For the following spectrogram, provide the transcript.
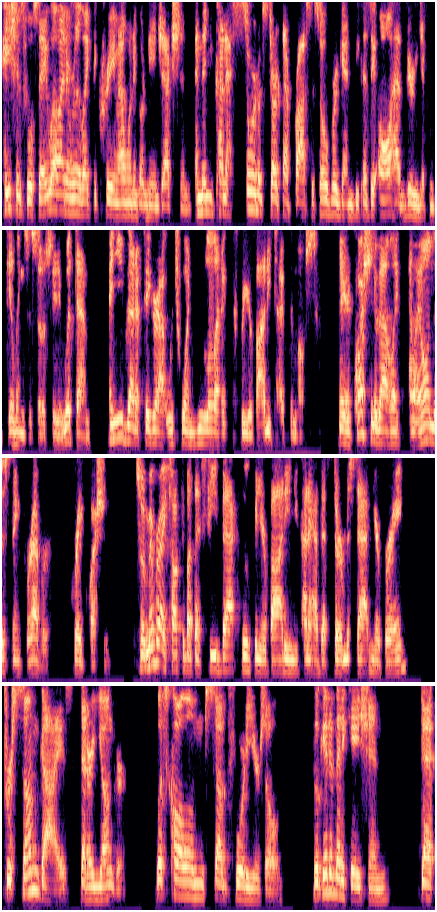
patients will say, well, I don't really like the cream. I want to go to the injection. And then you kind of sort of start that process over again because they all have very different feelings associated with them. And you've got to figure out which one you like for your body type the most. Now, your question about like, am I on this thing forever? Great question. So remember I talked about that feedback loop in your body and you kind of have that thermostat in your brain. For some guys that are younger, let's call them sub 40 years old, they'll get a medication that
